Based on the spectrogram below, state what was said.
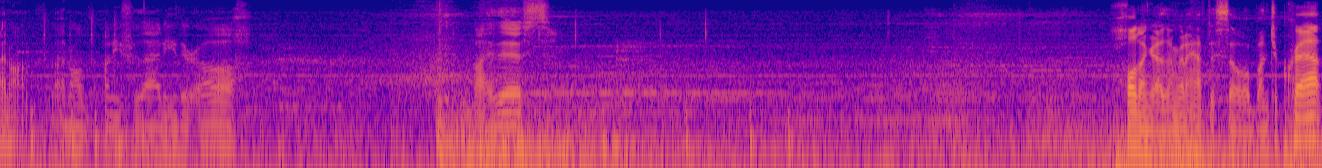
I don't have, I don't have the money for that either. Oh. Buy this. Hold on guys, I'm gonna have to sell a bunch of crap.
